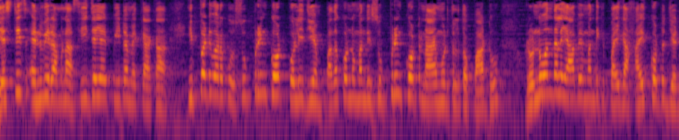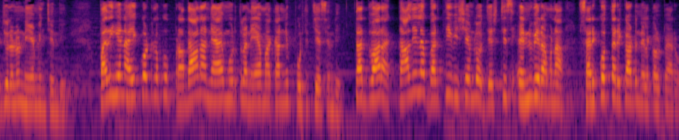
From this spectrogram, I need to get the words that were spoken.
జస్టిస్ ఎన్వి రమణ సిజేఐ పీఠం ఎక్కాక ఇప్పటి వరకు సుప్రీంకోర్టు కొలీజియం పదకొండు మంది సుప్రీంకోర్టు న్యాయమూర్తులతో పాటు రెండు వందల యాభై మందికి పైగా హైకోర్టు జడ్జిలను నియమించింది. పదిహేను హైకోర్టులకు ప్రధాన న్యాయమూర్తుల నియామకాన్ని పూర్తి చేసింది. తద్వారా ఖాళీల భర్తీ విషయంలో జస్టిస్ ఎన్వి రమణ సరికొత్త రికార్డు నెలకొల్పారు.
